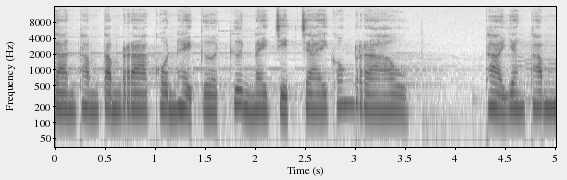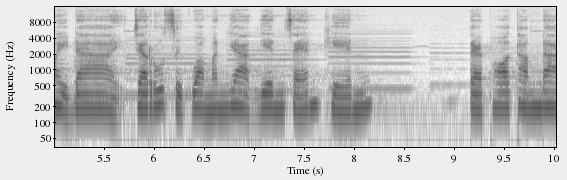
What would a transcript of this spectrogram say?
การทำตำราคนให้เกิดขึ้นในจิตใจของเรา ถ้ายังทำไม่ได้จะรู้สึกว่ามันยากเย็นแสนเข็น แต่พอทำได้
